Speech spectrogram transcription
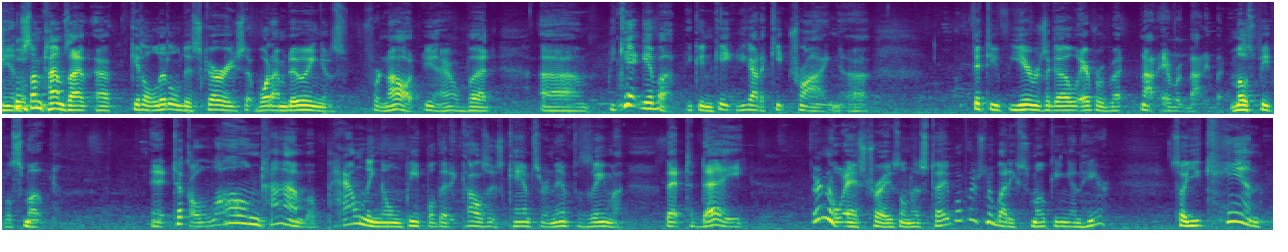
and sometimes I, I get a little discouraged that what I'm doing is for naught, you know. But um, you can't give up. You can keep. You got to keep trying. Uh, Fifty years ago, everybody, not everybody, but most people smoked, and it took a long time of pounding on people that it causes cancer and emphysema. That today, there are no ashtrays on this table. There's nobody smoking in here. So you can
